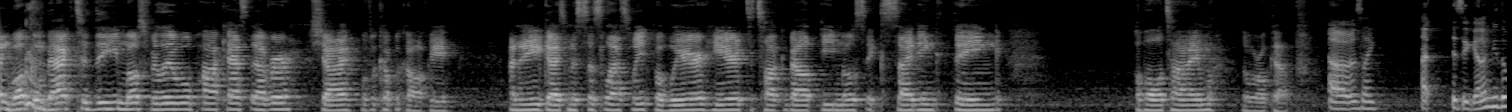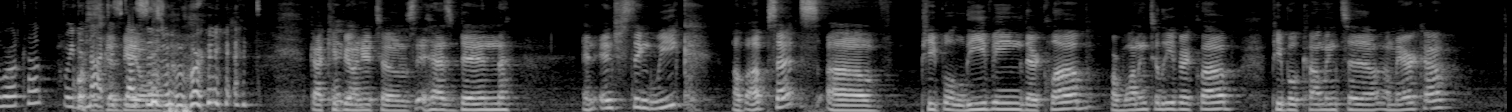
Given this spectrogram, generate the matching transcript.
And welcome back to the most relatable podcast ever, Shy with a Cup of Coffee. I know you guys missed us last week, but we're here to talk about the most exciting thing of all time the World Cup. Oh, I was like, uh, is it gonna be the World Cup? We did not it's gonna be discuss this beforehand. Gotta keep you on your toes. It has been an interesting week of upsets, of people leaving their club or wanting to leave their club, people coming to America,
